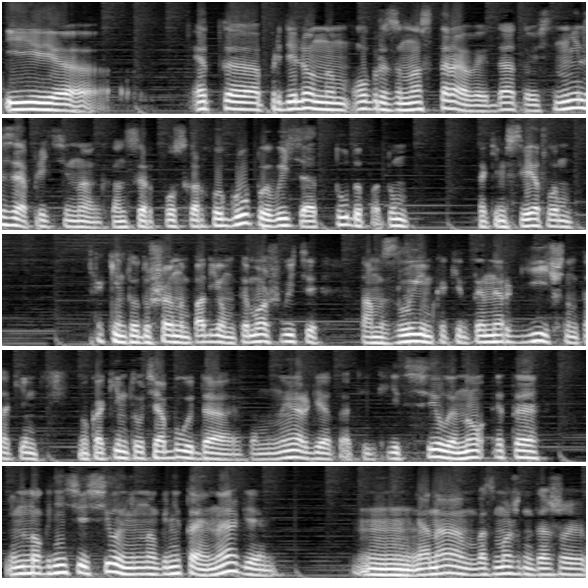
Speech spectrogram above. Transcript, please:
И э, это определенным образом настраивает, да, то есть, ну, нельзя прийти на концерт пост-хардкор группы, выйти оттуда потом таким светлым каким-то душевным подъемом. Ты можешь выйти там злым, каким-то энергичным таким, ну, каким-то у тебя будет, да, там энергия, такие какие-то силы, но это немного не те силы, немного не та энергия. Она, возможно, даже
